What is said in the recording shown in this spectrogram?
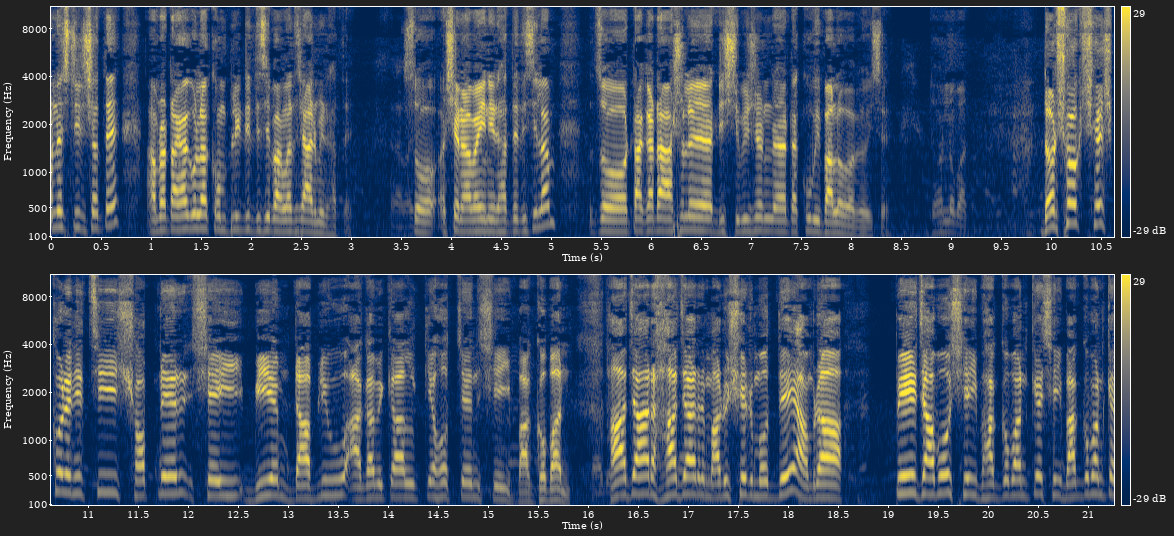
অনেস্টির সাথে, আমরা টাকাগুলো কমপ্লিটলি দিছি বাংলাদেশ আর্মির হাতে। সো সেনাবাহিনীর হাতে দিছিলাম। তো টাকাটা আসলে ডিস্ট্রিবিউশনটা খুবই ভালোভাবে হয়েছে। ধন্যবাদ। দর্শক, শেষ করে নিচ্ছি স্বপ্নের সেই বিএমডাব্লিউ আগামীকাল কে হচ্ছেন সেই ভাগ্যবান। হাজার হাজার মানুষের মধ্যে আমরা পেয়ে যাব সেই ভাগ্যবানকে। সেই ভাগ্যবানকে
